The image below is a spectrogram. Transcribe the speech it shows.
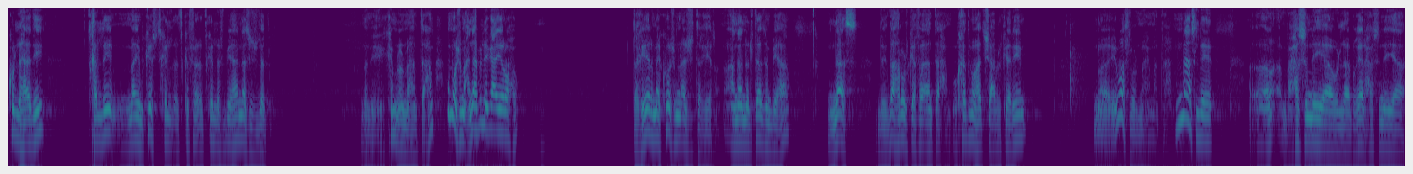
كل هذه تخلي ما يمكنش تكلف بها ناس جدد يعني يكملوا المهام تاعهم ومش معناه باللي قاع يروحوا. التغيير ما يكونش من أجل التغيير. أنا نلتزم بها. الناس اللي ظهروا الكفاءة نتاعهم وخدموا هذا الشعب الكريم يواصلوا المهمة نتاعهم الناس اللي بحسن نية ولا بغير حسن نية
